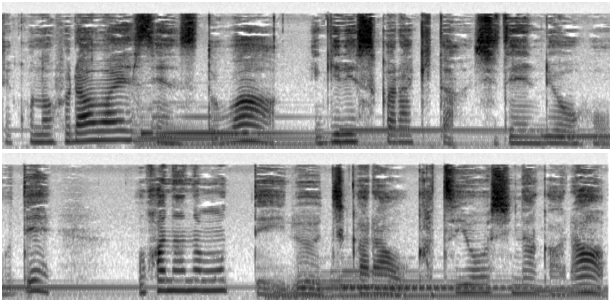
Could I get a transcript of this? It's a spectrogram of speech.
でこのフラワーエッセンスとはイギリスから来た自然療法でお花の持っている力を活用しながら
